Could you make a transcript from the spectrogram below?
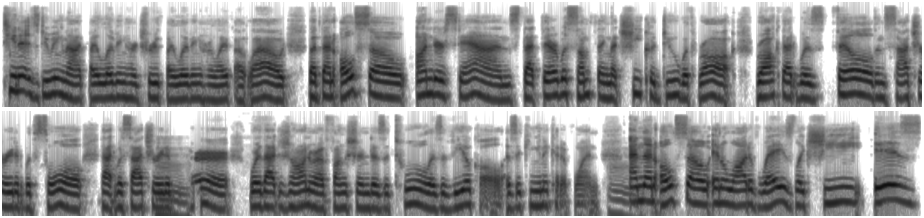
Tina is doing that by living her truth, by living her life out loud, but then also understands that there was something that she could do with rock, rock that was filled and saturated with soul, that was saturated Mm. with her, where that genre functioned as a tool, as a vehicle, as a communicative one. Mm. And then also, in a lot of ways, like she is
